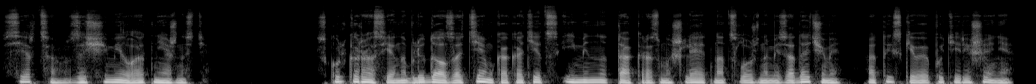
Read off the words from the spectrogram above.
Сердце защемило от нежности. Сколько раз я наблюдал за тем, как отец именно так размышляет над сложными задачами, отыскивая пути решения.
